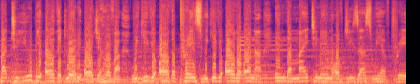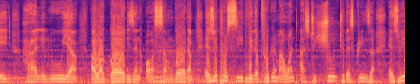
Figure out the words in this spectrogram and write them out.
but to you be all the glory, oh Jehovah. We give you all the praise. We give you all the honor. In the mighty name of Jesus, we have prayed. Hallelujah. Our God is an awesome God. As we proceed with the program, I want us to tune to the screens as we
